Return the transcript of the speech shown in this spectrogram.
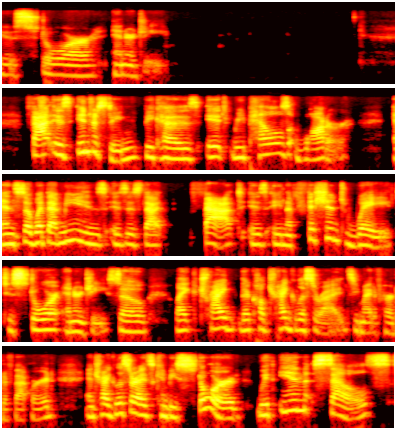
to store energy. Fat is interesting because it repels water. And so what that means is, is that fat is an efficient way to store energy. So like tri they're called triglycerides you might have heard of that word and triglycerides can be stored within cells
